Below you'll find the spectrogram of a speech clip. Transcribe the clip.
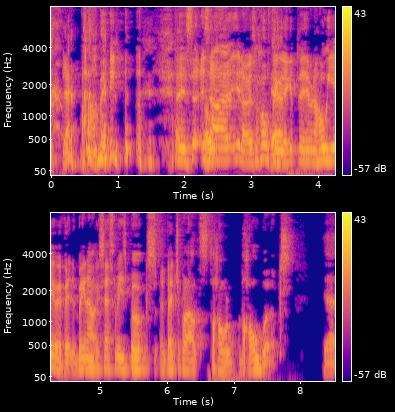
yeah, I mean, it's, it's Oh. a you know it's a whole thing. Yeah. They- They're doing a whole year of it. They're bringing out accessories, books, adventure paths, the whole the whole works. Yeah,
